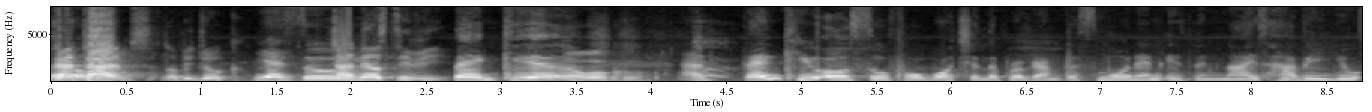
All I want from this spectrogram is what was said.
So, Ten times, not be joke. Yes, so Channels TV. Thank you. You're welcome. And thank you also for watching the program this morning. It's been nice having you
